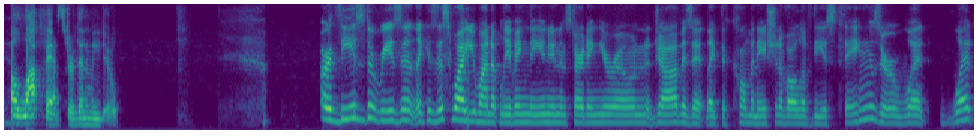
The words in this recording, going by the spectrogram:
yeah. a lot faster than we do are these the reason like is this why you wound up leaving the union and starting your own job is it like the culmination of all of these things or what what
